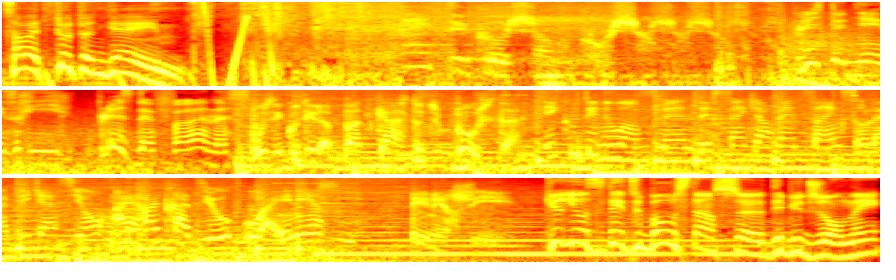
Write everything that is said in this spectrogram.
Ça va être toute une game. Tête de cochon. Cochon. Plus de niaiserie, plus de fun. Vous écoutez le podcast du Boost. Écoutez-nous en semaine de 5h25 sur l'application iHeartRadio ou à Énergie. Énergie. Curiosité du boost en ce début de journée.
